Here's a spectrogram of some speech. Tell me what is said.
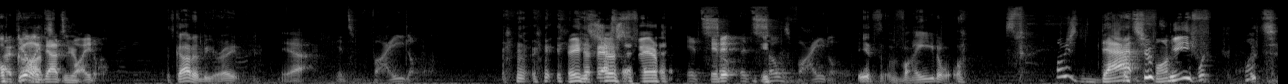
I feel like that's dude. vital. It's got to be right. Yeah. It's vital. It's just fair. It's so, it- it's so vital. it's vital. How is that What's your fun? beef? What- What's,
